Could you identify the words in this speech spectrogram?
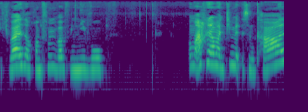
Ich weiß auch Rang 5 auf Niveau. Und ach ja, mein Team ist ein Karl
